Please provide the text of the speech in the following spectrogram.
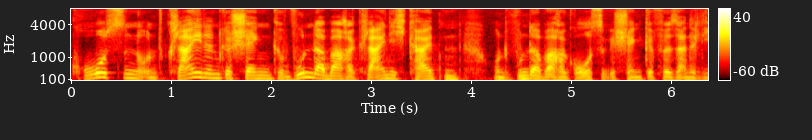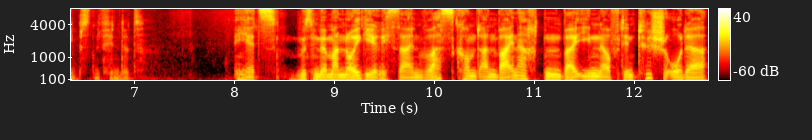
großen und kleinen Geschenke, wunderbare Kleinigkeiten und wunderbare große Geschenke für seine Liebsten findet. Jetzt müssen wir mal neugierig sein. Was kommt an Weihnachten bei Ihnen auf den Tisch oder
